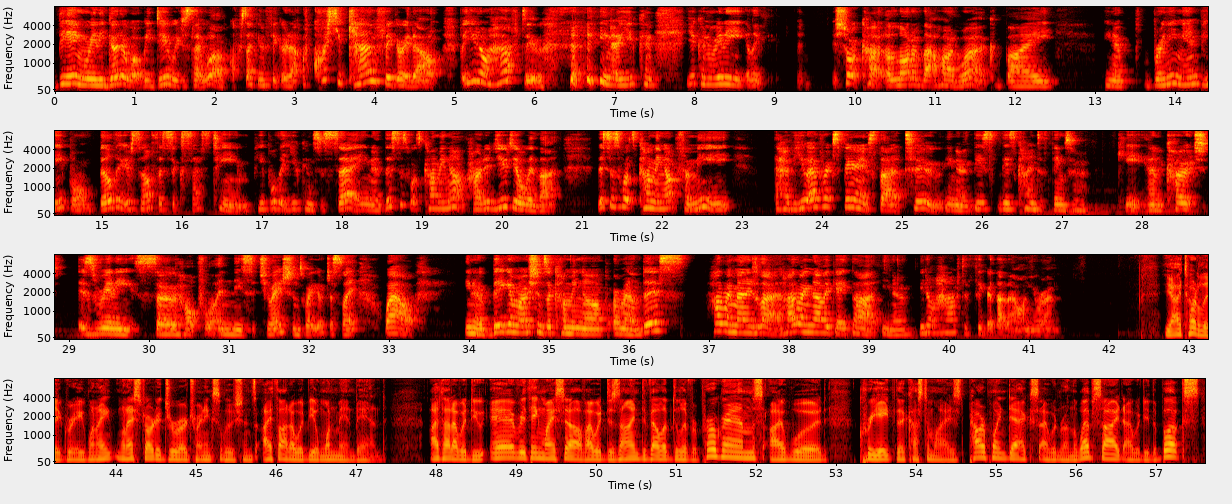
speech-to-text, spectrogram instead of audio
being really good at what we do, we're just like, well, of course I can figure it out. Of course you can figure it out, but you don't have to. you know, you can you can really like shortcut a lot of that hard work by you know bringing in people build it yourself a success team people that you can just say you know this is what's coming up how did you deal with that this is what's coming up for me have you ever experienced that too you know these these kinds of things are key and coach is really so helpful in these situations where you're just like, wow, you know, big emotions are coming up around this. How do I manage that? How do I navigate that? You know, you don't have to figure that out on your own. Yeah, I totally agree. When I when I started Girard Training Solutions, I thought I would be a one man band. I thought I would do everything myself. I would design, develop, deliver programs. I would create the customized PowerPoint decks. I would run the website. I would do the books.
